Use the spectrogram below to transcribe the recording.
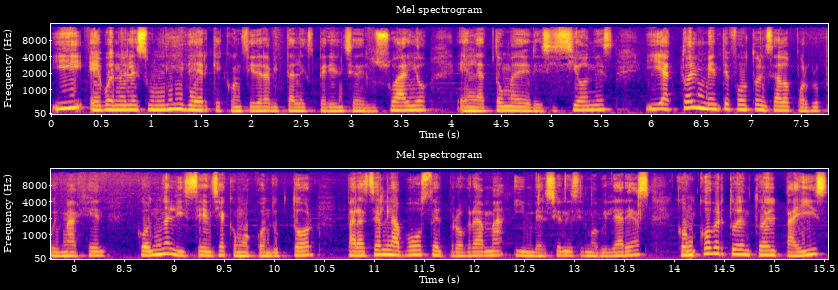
Y eh, bueno, él es un líder que considera vital la experiencia del usuario en la toma de decisiones y actualmente fue autorizado por Grupo Imagen con una licencia como conductor para ser la voz del programa Inversiones Inmobiliarias con cobertura en todo el país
